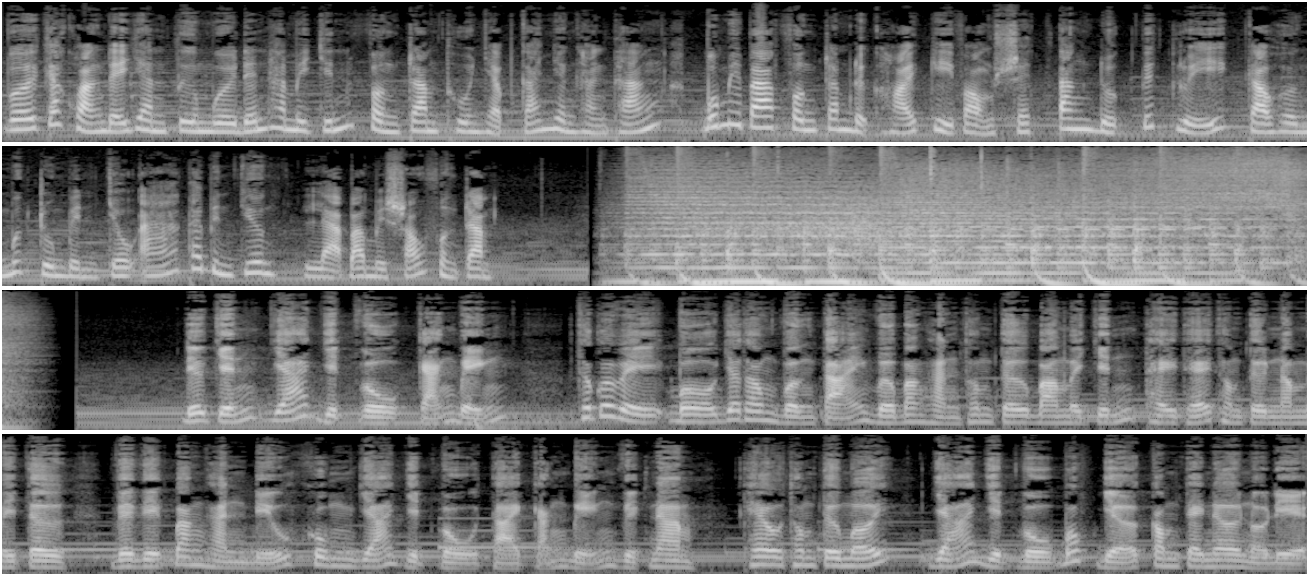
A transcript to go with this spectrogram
Với các khoản để dành từ 10 đến 29% thu nhập cá nhân hàng tháng, 43% được hỏi kỳ vọng sẽ tăng được tích lũy cao hơn mức trung bình châu Á Thái Bình Dương là 36%. Điều chỉnh giá dịch vụ cảng biển Thưa quý vị, Bộ Giao thông Vận tải vừa ban hành thông tư 39 thay thế thông tư 54 về việc ban hành biểu khung giá dịch vụ tại cảng biển Việt Nam. Theo thông tư mới, giá dịch vụ bốc dỡ container nội địa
